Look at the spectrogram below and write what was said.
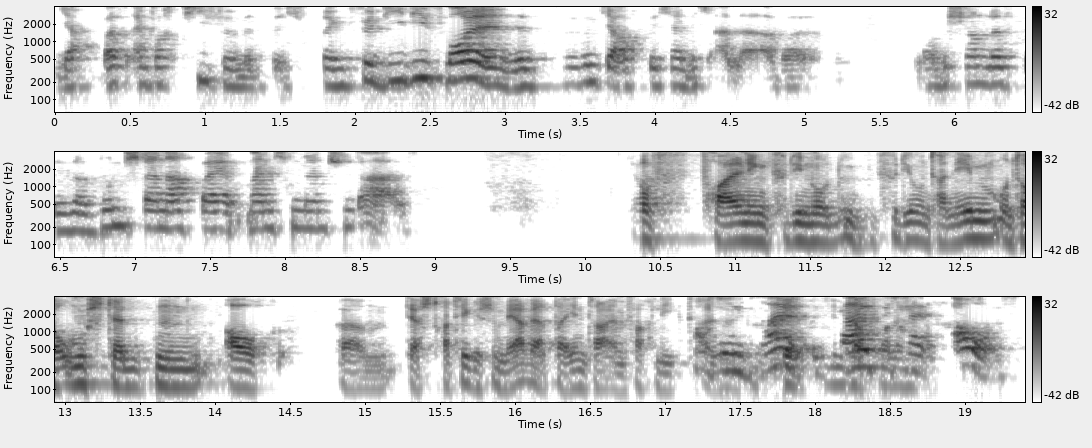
ja, was einfach Tiefe mit sich bringt. Für die, die es wollen. Es sind ja auch sicher nicht alle, aber ich glaube schon, dass dieser Wunsch danach bei manchen Menschen da ist. Ja, vor allen Dingen für die, für die Unternehmen unter Umständen auch ähm, der strategische Mehrwert dahinter einfach liegt. Auf also, jeden Fall. Es zahlt sich halt aus.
